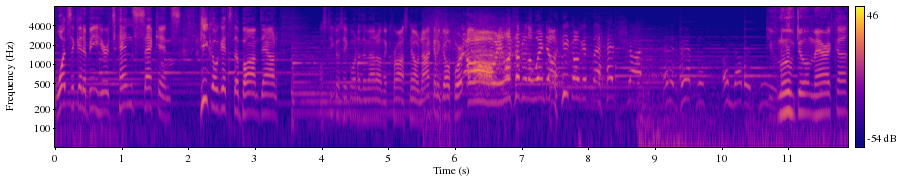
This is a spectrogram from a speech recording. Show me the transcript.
What's it going to be here? 10 seconds. Hiko gets the bomb down. Will STYKO take one of them out on the cross? No, not going to go for it. Oh, and he looks up to the window. Hiko gets the headshot and advances another team. You've moved to America.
